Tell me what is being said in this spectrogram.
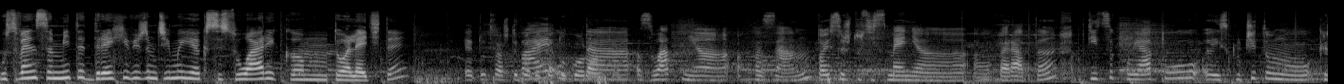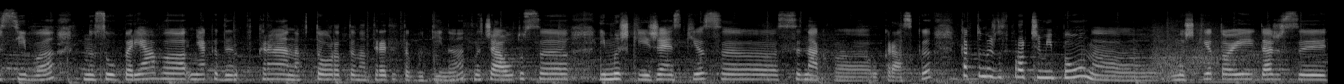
Освен самите дрехи, виждам, че има и аксесуари към туалетите. Ето това ще Това бъде е като от коронка. а, златния фазан. Той също си сменя а, перата. Птица, която е изключително красива, но се оперява някъде в края на втората, на третата година. В началото са и мъжки и женския са с еднаква окраска. Както между впрочем и пълна мъжкия, той даже се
